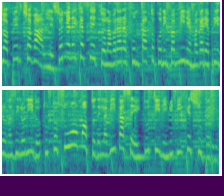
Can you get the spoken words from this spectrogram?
Giorgia Perciavalle, sogna nel cassetto, lavorare a contatto con i bambini e magari aprire un asilo nido tutto suo, motto della vita, sei tutti i limiti che superi.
